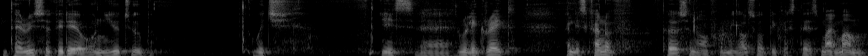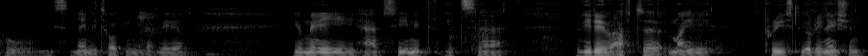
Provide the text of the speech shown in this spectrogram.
There is a video on YouTube which is uh, really great and it's kind of personal for me also because there's my mom who is mainly talking in that video. You may have seen it. It's a video after my priestly ordination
